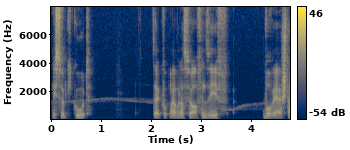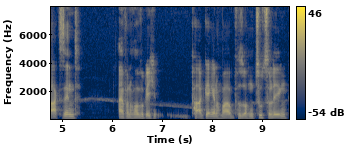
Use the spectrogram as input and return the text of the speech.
nicht so wirklich gut. Dann gucken wir einfach, dass wir offensiv, wo wir ja stark sind, einfach nochmal wirklich ein paar Gänge nochmal versuchen zuzulegen.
